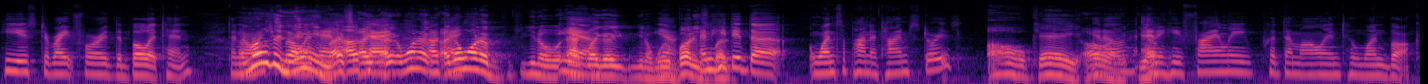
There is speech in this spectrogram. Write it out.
He used to write for the Bulletin, the I Norwich remember the Bulletin. name. Okay. I, I wanna, I okay. don't wanna, you know, act Yeah. like I, you know, we're yeah. buddies, And but. he did the Once Upon a Time stories, Oh, okay, all you right. yep. and he finally put them all into one book.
